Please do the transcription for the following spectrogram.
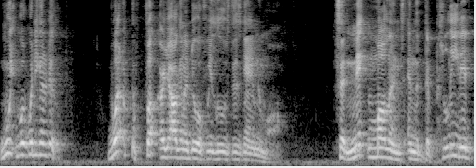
What, what, what are you gonna do? What the fuck are y'all gonna do if we lose this game tomorrow? To Nick Mullens and the depleted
